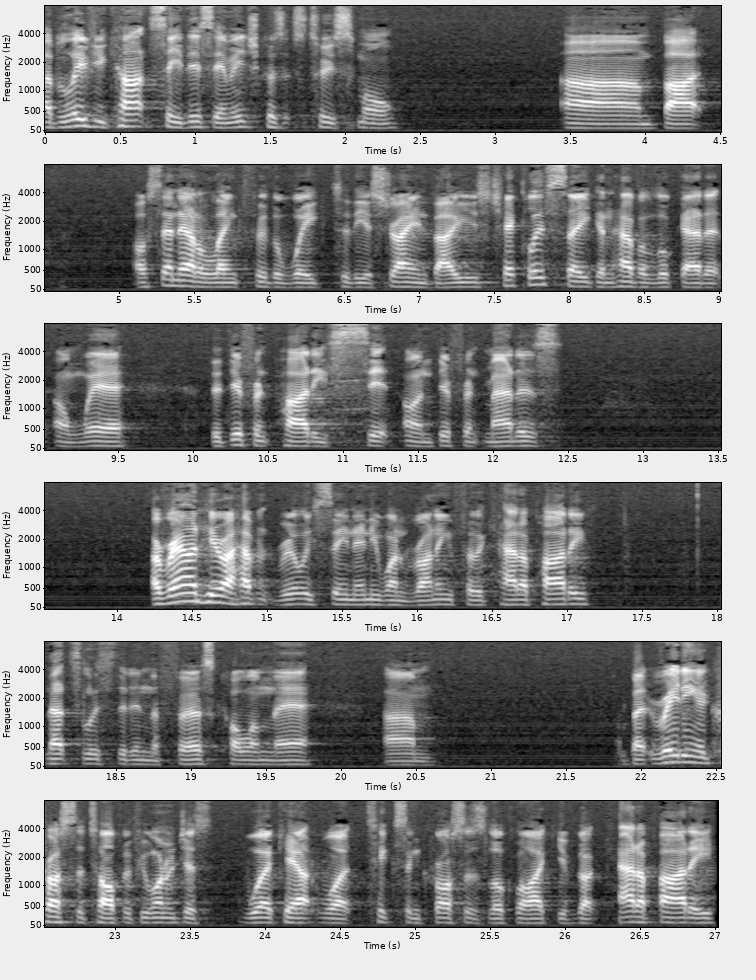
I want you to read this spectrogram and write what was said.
I believe you can't see this image because it's too small. Um, but I'll send out a link through the week to the Australian Values Checklist so you can have a look at it on where the different parties sit on different matters. Around here, I haven't really seen anyone running for the Katter Party. That's listed in the first column there. Um, but reading across the top, if you want to just work out what ticks and crosses look like, you've got Katter Party,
